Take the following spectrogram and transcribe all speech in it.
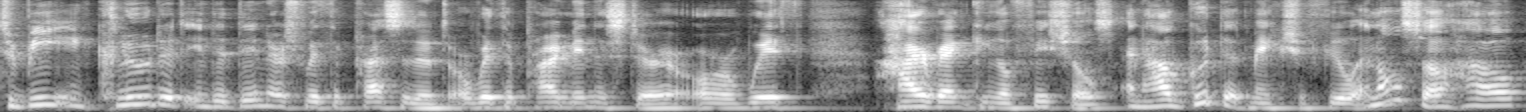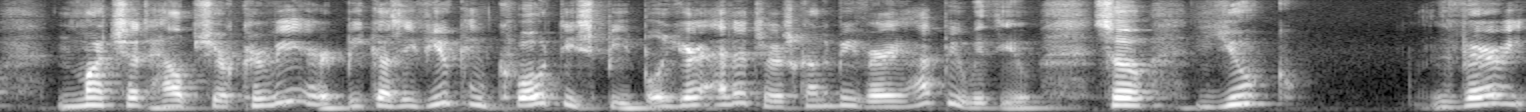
to be included in the dinners with the president or with the prime minister or with high ranking officials and how good that makes you feel and also how much it helps your career because if you can quote these people your editor is going to be very happy with you so you very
